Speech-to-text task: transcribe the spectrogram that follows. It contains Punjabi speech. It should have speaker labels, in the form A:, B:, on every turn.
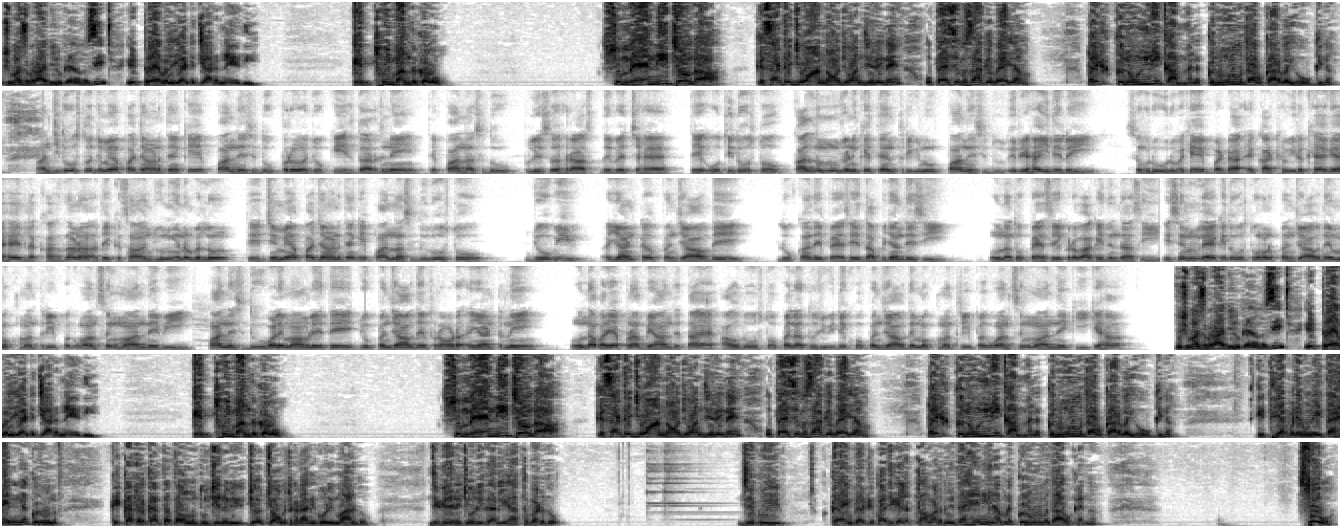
A: ਸੁਸ਼ਮਾ ਸਵਰਾਜ ਜੀ ਨੂੰ ਕਹਿੰਦਾ ਹੁੰਦਾ ਸੀ, ਇਹ ਟਰੈਵਲ ਏਜੰਟ ਜੜ ਨੇ ਇਹਦੀ। ਇੱਥੋਂ ਹੀ ਬੰਦ ਕਰੋ। ਸੋ ਮੈਂ ਨਹੀਂ ਚਾਹੁੰਦਾ ਕਿ ਸਾਡੇ ਜਵਾਨ, ਨੌਜਵਾਨ ਜਿਹੜੇ ਨੇ, ਉਹ ਪੈਸੇ ਫਸਾ ਕੇ ਬਹਿ ਜਾਣ। ਪਰ ਇੱਕ ਕਾਨੂੰਨੀ ਕੰਮ ਹੈ ਨਾ, ਕਾਨੂੰਨ ਮੁਤਾਬਕ ਕਾਰਵਾਈ ਹੋਊਗੀ ਨਾ।
B: ਹਾਂਜੀ ਦੋਸਤੋ, ਜਿਵੇਂ ਆਪਾਂ ਜਾਣਦੇ ਹਾਂ ਕਿ ਭਾਨੇ ਸਿੱਧੂ ਉੱਪਰ ਜੋ ਕੇਸ ਦਰਜ ਨੇ ਤੇ ਭਾਨਾ ਸਿੱਧੂ ਪੁਲਿਸ ਹਿਰਾਸਤ ਦੇ ਵਿੱਚ ਹੈ ਤੇ ਉੱਥੇ ਦੋਸਤੋ ਕੱਲ ਨੂੰ ਜਾਣੀ ਕਿ 3 ਤਰੀਕ ਨੂੰ ਭਾਨੇ ਸਿੱਧੂ ਦੀ ਰਿਹਾਈ ਦੇ ਲਈ ਸੰਗਰੂਰ ਵਿਖੇ ਵੱਡਾ ਇਕੱਠ ਵੀ ਰੱਖਿਆ ਗਿਆ ਹੈ ਲੱਖਾ ਸਧਾਣਾ ਅਤੇ ਕਿਸਾਨ ਯੂਨੀਅਨ ਵੱਲੋਂ ਤੇ ਜਿਵੇਂ ਆਪਾਂ ਜਾਣਦੇ ਹਾਂ ਕਿ ਭਾਨਾ ਸਿੱਧੂ ਦੋਸਤੋ, ਜੋ ਵੀ ਏਜੰਟ ਪੰਜਾਬ ਦੇ ਲੋਕਾਂ ਦੇ ਪੈਸੇ ਦੱਬ ਜਾਂਦੇ ਸੀ, ਉਹਨਾਂ ਤੋਂ ਪੈਸੇ ਕਢਵਾ ਕੇ ਦਿੰਦਾ ਸੀ। ਇਸੇ ਨੂੰ ਲੈ ਕੇ ਦੋਸਤੋ, ਹੁਣ ਪੰਜਾਬ ਦੇ ਮੁੱਖ ਮੰਤਰੀ ਭਗਵੰਤ ਸਿੰਘ ਮਾਨ ਨੇ ਵੀ ਭਾਨੇ ਸਿੱਧੂ ਵਾਲੇ ਮਾਮਲੇ ਤੇ ਜੋ ਪੰਜਾਬ ਦੇ ਫਰਾਡ ਏਜੰਟ ਨੇ, ਉਹਨਾਂ ਬਾਰੇ ਆਪਣਾ ਬਿਆਨ ਦਿੱਤਾ ਹੈ। ਆਓ ਦੋਸਤੋ, ਪਹਿਲਾਂ ਤੁਸੀਂ ਵੀ ਦੇਖੋ ਪੰਜਾਬ ਦੇ ਮੁੱਖ ਮੰਤਰੀ ਭਗਵੰਤ ਸਿੰਘ ਮਾਨ ਨੇ ਕੀ ਕਿਹਾ।
A: ਸੁਸ਼ਮਾ ਸਵਰਾਜ ਜੀ ਨੂੰ ਕਹਿੰਦਾ ਹੁੰਦਾ ਸੀ, ਇਹ ਟਰੈਵਲ ਏਜੰਟ ਜੜ ਨੇ ਇਹਦੀ। ਇੱਥੋਂ ਹੀ ਬੰਦ ਕਰੋ। ਸੋ ਮੈਂ ਨਹੀਂ ਚਾਹੁੰਦਾ ਕਿ ਸਾਡੇ ਜਵਾਨ, ਨੌਜਵਾਨ ਜਿਹੜੇ ਨੇ, ਉਹ ਪੈਸੇ ਫਸਾ ਕੇ ਬਹਿ ਜਾਣ। ਪਰ ਇੱਕ ਕਾਨੂੰਨੀ ਕੰਮ ਹੈ ਨਾ, ਕਾਨੂੰਨ ਮੁਤਾਬਕ ਕਾਰਵਾਈ ਹੋਊਗੀ ਨਾ। ਇੱਥੇ ਆਪਣੇ ਹੁਣ ਇਹ ਤਾਂ ਹੈ ਨਹੀਂ ਨਾ ਕਾਨੂੰਨ ਕਿ ਕਤਲ ਕਰਤਾ ਤਾਂ ਉਹਨੂੰ ਦੂਜੇ ਨੂੰ ਵੀ ਚੌਂਕ 'ਚ ਖੜਾ ਕੇ ਗੋਲੀ ਮਾਰ ਦਿਓ ਜੇ ਕਿਸੇ ਨੇ ਚੋਰੀ ਕਰ ਲਈ, ਹੱਥ ਵੱਢ ਦਿਓ ਜੇ ਕੋਈ ਕ੍ਰਾਈਮ ਕਰਕੇ ਭੱਜ ਕੇ ਲੱਤਾਂ ਵੱਢ ਦਿਓ ਇਹ ਤਾਂ ਹੈ ਨਹੀਂ ਨਾ, ਆਪਣੇ ਕਾਨੂੰਨ ਮੁਤਾਬਕ ਹੈ ਨਾ। ਸੋ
